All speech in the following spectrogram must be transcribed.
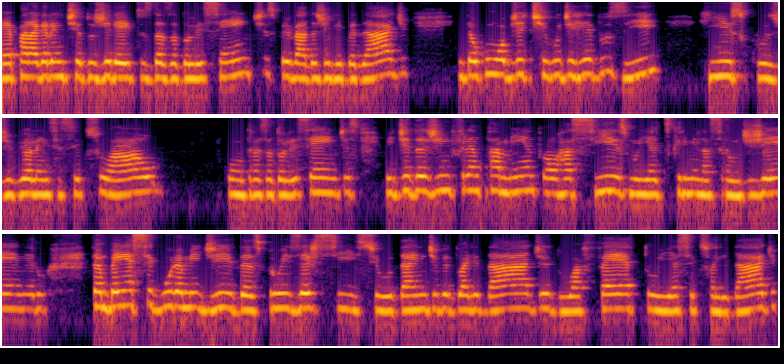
é, para a garantia dos direitos das adolescentes privadas de liberdade, então, com o objetivo de reduzir riscos de violência sexual contra as adolescentes, medidas de enfrentamento ao racismo e à discriminação de gênero, também assegura medidas para o exercício da individualidade, do afeto e a sexualidade,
